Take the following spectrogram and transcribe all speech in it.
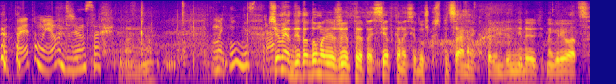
Вот поэтому я в джинсах. Мне не страшно. Все, мне где-то дома лежит эта сетка на сидушку специальная, которая не дает нагреваться.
